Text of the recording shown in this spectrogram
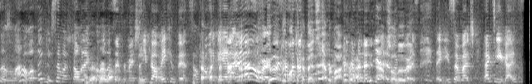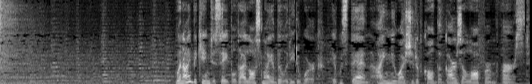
Awesome. Wow. Well, thank you so much, Dominic, for all very this information. Thank You've got me convinced. I'll probably be a nice customer. Good. We want to convince everybody, right? Yes, Absolutely. of course. Thank you so much. Back to you guys. When I became disabled, I lost my ability to work. It was then I knew I should have called the Garza Law Firm first.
